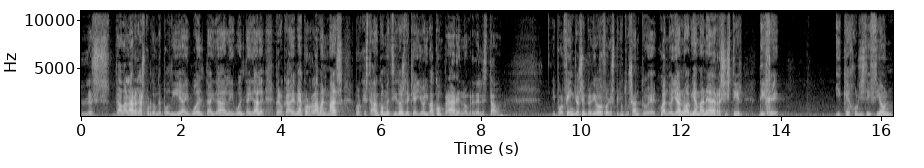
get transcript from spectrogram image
les daba largas por donde podía y vuelta y dale y vuelta y dale, pero cada vez me acorralaban más, porque estaban convencidos de que yo iba a comprar en nombre del Estado. Y por fin, yo siempre digo que fue el Espíritu Santo. ¿eh? Cuando ya no había manera de resistir, dije, ¿y qué jurisdicción,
